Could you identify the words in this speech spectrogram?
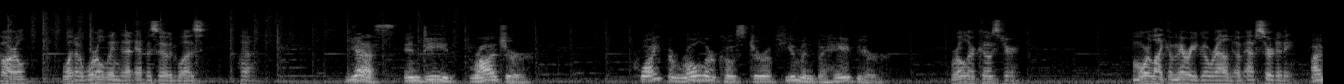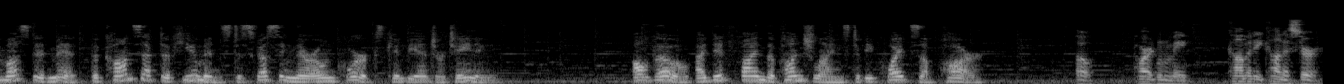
Carl, what a whirlwind that episode was. Huh. Yes, indeed, Roger. Quite the roller coaster of human behavior. Roller coaster. More like a merry-go-round of absurdity. I must admit, the concept of humans discussing their own quirks can be entertaining. Although, I did find the punchlines to be quite subpar. Oh, pardon me, comedy connoisseur.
